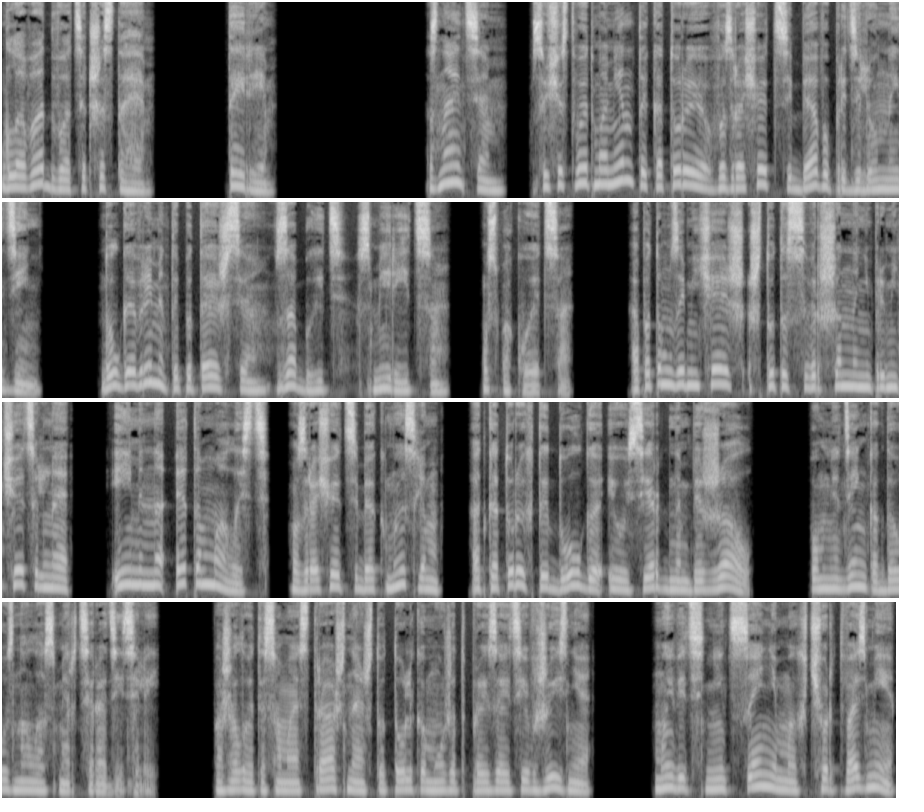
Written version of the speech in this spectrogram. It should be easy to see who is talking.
Speaker 1: Глава 26. Терри. Знаете, существуют моменты, которые возвращают себя в определенный день. Долгое время ты пытаешься забыть, смириться, успокоиться. А потом замечаешь что-то совершенно непримечательное, и именно эта малость возвращает тебя к мыслям, от которых ты долго и усердно бежал. Помню день, когда узнала о смерти родителей. Пожалуй, это самое страшное, что только может произойти в жизни. Мы ведь не ценим их, черт возьми.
